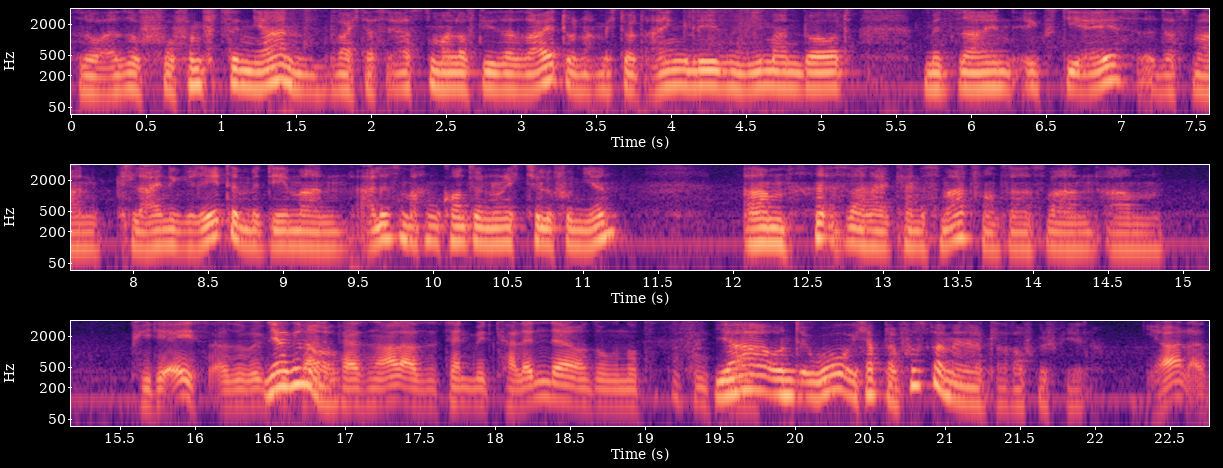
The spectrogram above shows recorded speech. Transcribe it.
So, also vor 15 Jahren war ich das erste Mal auf dieser Seite und habe mich dort eingelesen, wie man dort mit seinen XDAs. Das waren kleine Geräte, mit denen man alles machen konnte, nur nicht telefonieren. Ähm, es waren halt keine Smartphones, sondern es waren ähm, PDAs, also wirklich ja, so genau. kleine Personalassistent mit Kalender und so Notizenfunktion. Ja, und wow, ich habe da Fußballmanager drauf gespielt. Ja, da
